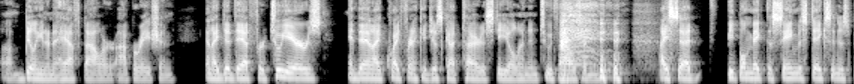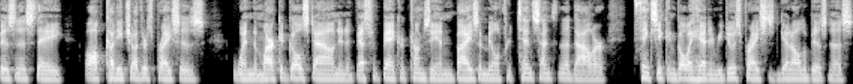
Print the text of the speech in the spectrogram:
a billion and a half dollar operation. And I did that for two years. And then I, quite frankly, just got tired of steel. And in 2000, I said, people make the same mistakes in this business. They all cut each other's prices when the market goes down, an investment banker comes in, buys a mill for 10 cents on the dollar, thinks he can go ahead and reduce prices and get all the business.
